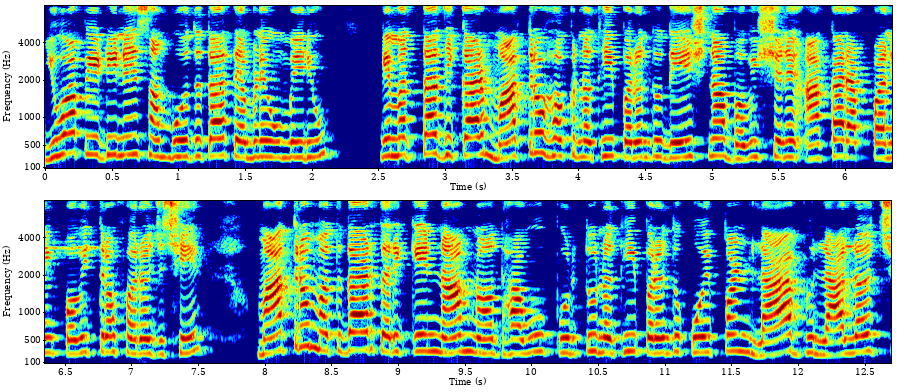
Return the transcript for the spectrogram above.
યુવા પેઢીને સંબોધતા તેમણે ઉમેર્યું કે મતાધિકાર માત્ર હક નથી, પરંતુ દેશના ભવિષ્યને આકાર આપવાની પવિત્ર ફરજ છે. માત્ર મતદાર તરીકે નામ નોંધાવવું પૂરતું નથી, પરંતુ કોઈ પણ લાભ, લાલચ,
